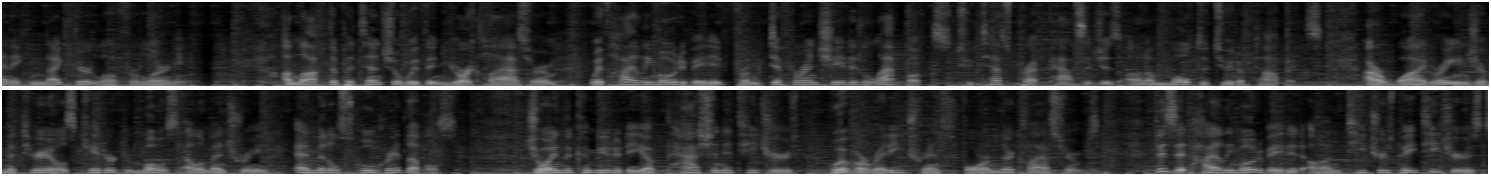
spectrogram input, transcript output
and ignite their love for learning. Unlock the potential within your classroom with highly motivated from differentiated lap books to test prep passages on a multitude of topics. Our wide range of materials cater to most elementary and middle school grade levels. Join the community of passionate teachers who have already transformed their classrooms. Visit Highly Motivated on Teachers Pay Teachers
